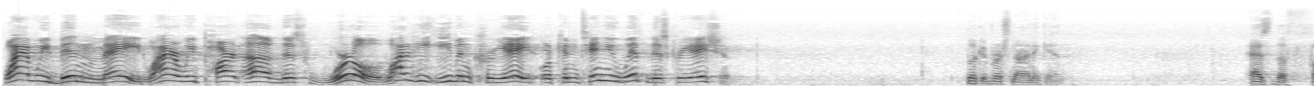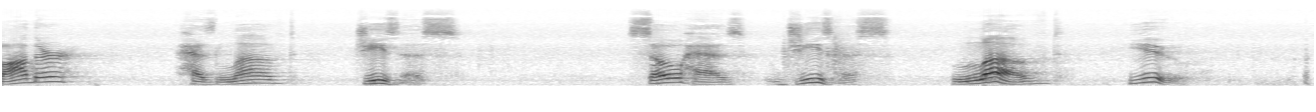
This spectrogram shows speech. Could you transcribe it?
Why have we been made? Why are we part of this world? Why did He even create or continue with this creation? Look at verse 9 again. As the Father has loved Jesus, so has Jesus loved you.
